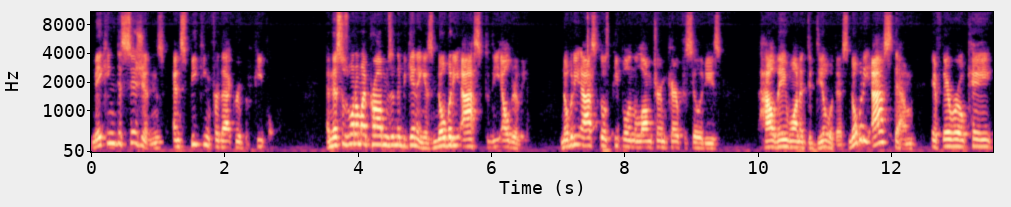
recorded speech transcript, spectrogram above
making decisions and speaking for that group of people. And this was one of my problems in the beginning is nobody asked the elderly. Nobody asked those people in the long-term care facilities how they wanted to deal with this. Nobody asked them if they were okay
